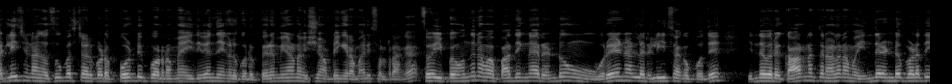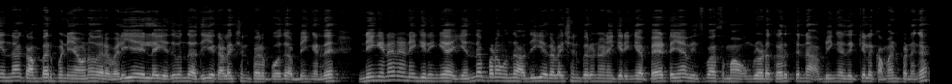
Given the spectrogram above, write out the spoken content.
அட்லீஸ்ட் நாங்கள் சூப்பர் ஸ்டார் கூட போட்டி போடுறோமே இதுவே வந்து எங்களுக்கு ஒரு பெருமையான விஷயம் அப்படிங்கிற மாதிரி சொல்கிறாங்க ஸோ இப்போ வந்து நம்ம பார்த்தீங்கன்னா ரெண்டும் ஒரே நாளில் ரிலீஸ் ஆக போது இந்த ஒரு காரணத்தினால நம்ம இந்த ரெண்டு படத்தையும் தான் கம்பேர் பண்ணி ஆகணும். வேறு வழியே இல்லை. எது வந்து அதிக கலெக்ஷன் பெற போகுது அப்படிங்கிறது. நீங்கள் என்ன நினைக்கிறீங்க? எந்த படம் வந்து அதிக கலெக்ஷன் பெறும்னு நினைக்கிறீங்க? பேட்டையா விசுவாசமா? உங்களோட கருத்து என்ன? அப்படிங்கிறது கீழே கமெண்ட் பண்ணுங்கள்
